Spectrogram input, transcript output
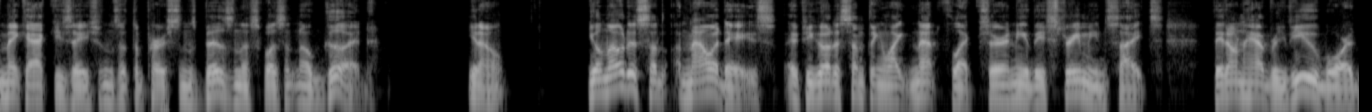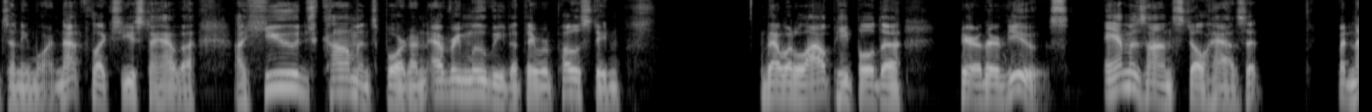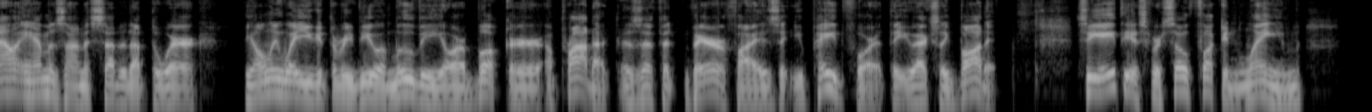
make accusations that the person's business wasn't no good. You know, you'll notice nowadays, if you go to something like Netflix or any of these streaming sites, they don't have review boards anymore. Netflix used to have a, a huge comments board on every movie that they were posting that would allow people to share their views. Amazon still has it, but now Amazon has set it up to where the only way you get to review a movie or a book or a product is if it verifies that you paid for it, that you actually bought it. See, atheists were so fucking lame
